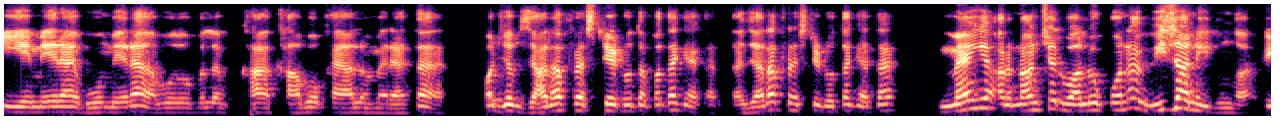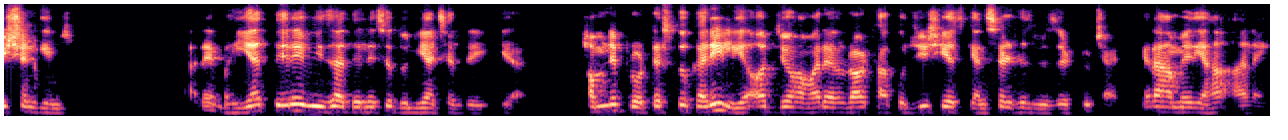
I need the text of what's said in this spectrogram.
कि ये मेरा है, वो मेरा वो मतलब खा, खाबो ख्यालों में रहता है। और जब ज़्यादा फ्रस्ट्रेट होता, पता क्या करता है? ज़्यादा फ्रस्ट्रेट होता, कहता है, मैं ये अरुणाचल वालों को ना वीज़ा नहीं दूँगा एशियन गेम्स में। अरे भैया, तेरे वीज़ा देने से दुनिया चल रही क्या? हमने प्रोटेस्ट तो कर ही लिया और जो हमारे Anurag Thakur ji Xi cancelled his visit to China कह रहा, हमें यहाँ आना ही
